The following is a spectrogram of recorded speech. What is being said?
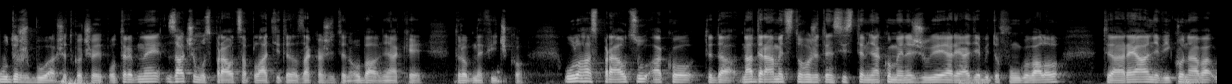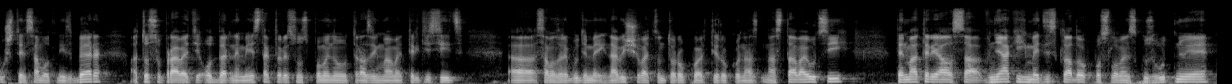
údržbu a všetko, čo je potrebné, za čo mu správca platí teda za každý ten obal nejaké drobné fíčko. Úloha správcu ako teda nad rámec toho, že ten systém nejako manažuje a riadi, aby to fungovalo, teda reálne vykonáva už ten samotný zber a to sú práve tie odberné miesta, ktoré som spomenul, teraz ich máme 3000, samozrejme budeme ich navyšovať v tomto roku aj v tých rokoch nastávajúcich. Ten materiál sa v nejakých medziskladoch po Slovensku zhutňuje,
